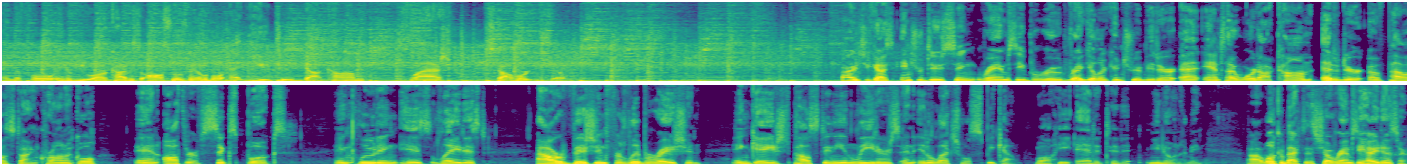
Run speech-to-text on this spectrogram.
and the full interview archive is also available at youtube.com slash Scott Horton Show. All right, you guys, introducing Ramzy Baroud, regular contributor at antiwar.com, editor of Palestine Chronicle, and author of six books, including his latest, Our Vision for Liberation, Engaged Palestinian Leaders and Intellectuals Speak Out. Well, he edited it. You know what I mean. Uh, welcome back to the show. Ramzy. how you doing, sir?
